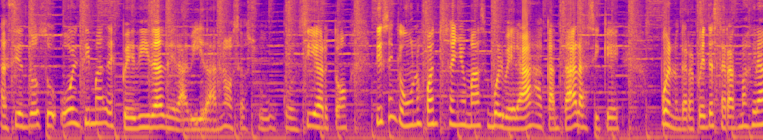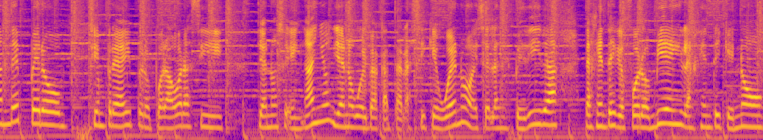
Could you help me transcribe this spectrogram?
haciendo su última despedida de la vida, ¿no? O sea, su concierto. Dicen que unos cuantos años más volverá a cantar, así que bueno, de repente estarás más grande, pero siempre hay, pero por ahora sí ya no sé, en años ya no vuelve a cantar. Así que bueno, esa es la despedida. La gente que fueron bien, la gente que no,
